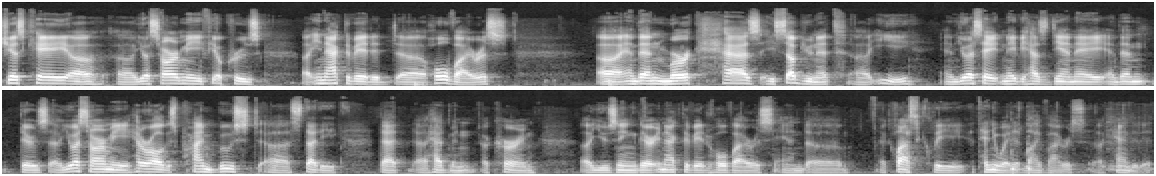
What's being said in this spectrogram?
GSK, uh, U.S. Uh, Army, Fiocruz, uh, inactivated uh, whole virus. and then Merck has a subunit, E, and U.S. Navy has DNA. And then there's a U.S. Army heterologous prime boost study that had been occurring using their inactivated whole virus and a classically attenuated live virus candidate.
